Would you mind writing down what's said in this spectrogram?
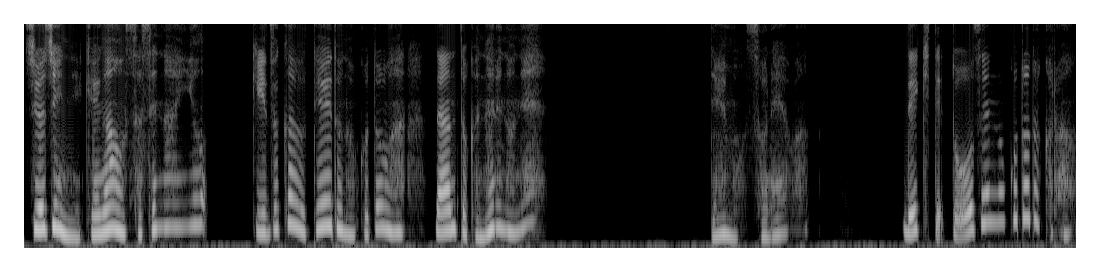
主人に怪我をさせないよう気遣う程度のことはなんとかなるのね。でもそれはできて当然のことだから。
